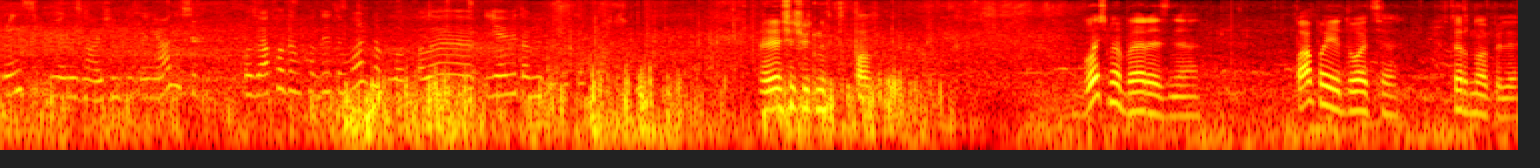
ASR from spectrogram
В принципі, я не знаю, чим тут зайнятися. По закладам ходити можна було але Єві там не дуже комфортно. А я ще чуть не впав. 8 березня. Папа і доця в Тернопілі.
